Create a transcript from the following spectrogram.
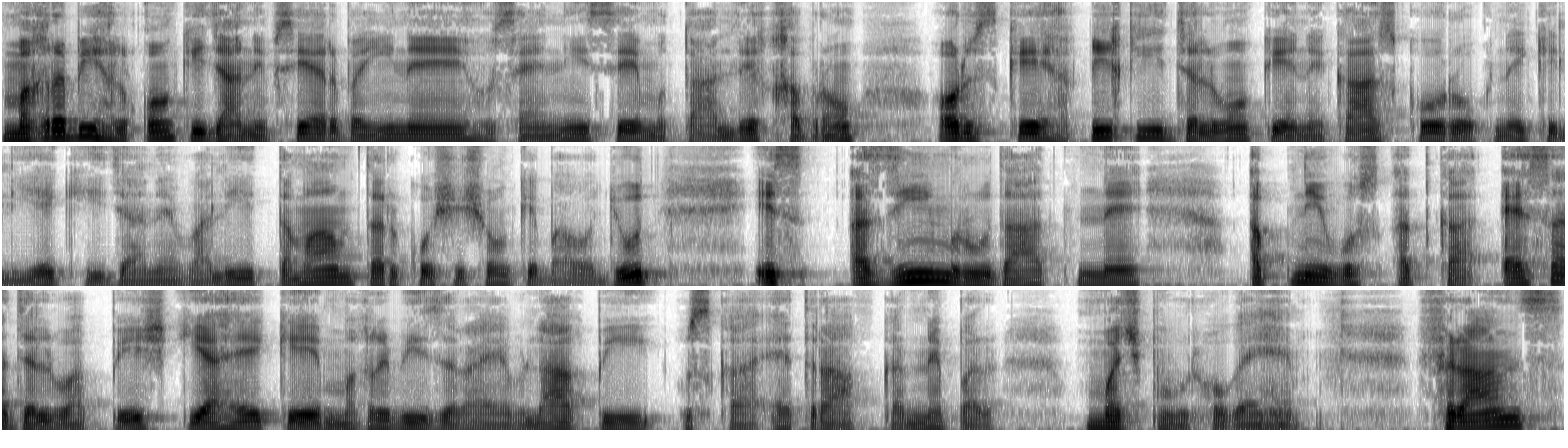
مغربی حلقوں کی جانب سے اربعین حسینی سے متعلق خبروں اور اس کے حقیقی جلووں کے انعکاس کو روکنے کے لیے کی جانے والی تمام تر کوششوں کے باوجود، اس عظیم رودات نے اپنی وسعت کا ایسا جلوہ پیش کیا ہے کہ مغربی ذرائع ابلاغ بھی اس کا اعتراف کرنے پر مجبور ہو گئے ہیں۔ فرانس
